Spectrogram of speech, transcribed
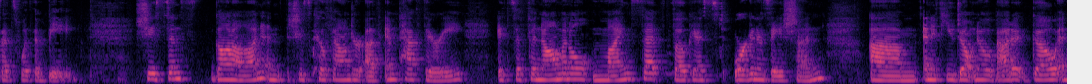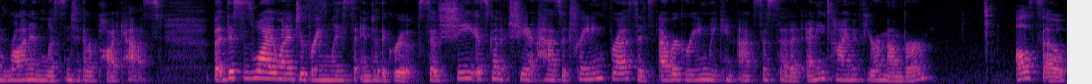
That's with a B. She's since gone on and she's co-founder of Impact Theory. It's a phenomenal mindset focused organization. Um, and if you don't know about it, go and run and listen to their podcast. But this is why I wanted to bring Lisa into the group. So she is gonna, she has a training for us. It's evergreen. We can access that at any time if you're a member. Also,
